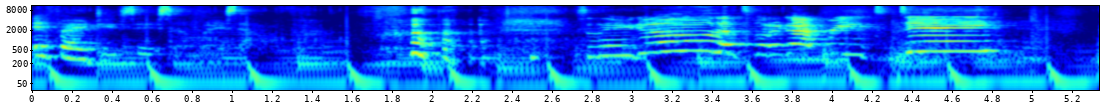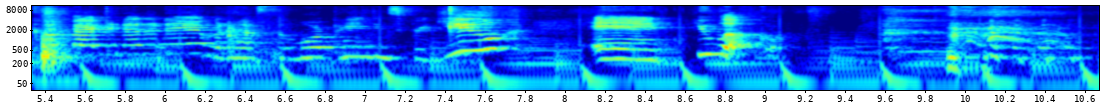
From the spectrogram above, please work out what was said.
if I do say so myself. so there you go, that's what I got for you today. Another day, I'm gonna have some more paintings for you, and you're welcome.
